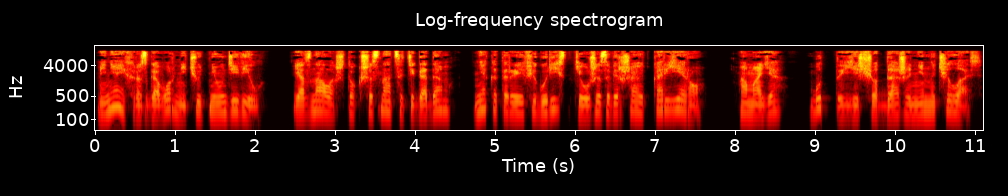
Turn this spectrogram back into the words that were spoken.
Меня их разговор ничуть не удивил. Я знала, что к 16 годам некоторые фигуристки уже завершают карьеру, а моя будто еще даже не началась.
